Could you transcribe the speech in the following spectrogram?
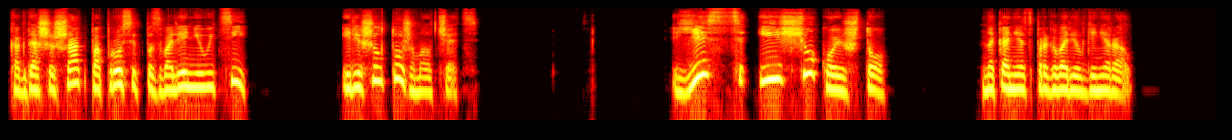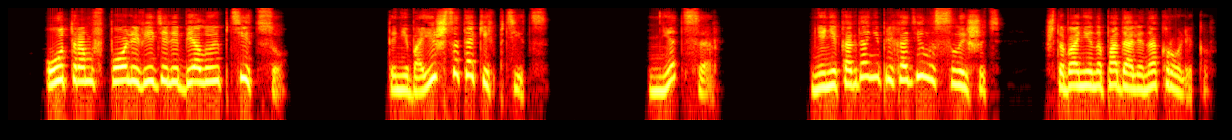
когда Шишак попросит позволения уйти, и решил тоже молчать. — Есть и еще кое-что, — наконец проговорил генерал. — Утром в поле видели белую птицу. Ты не боишься таких птиц? Нет, сэр. Мне никогда не приходилось слышать, чтобы они нападали на кроликов.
